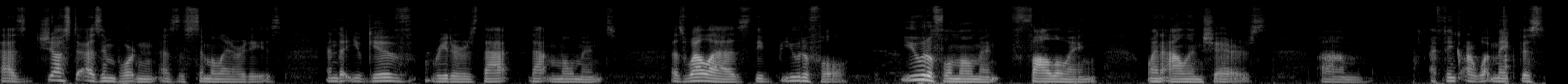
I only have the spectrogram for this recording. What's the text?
as just as important as the similarities and that you give readers that that moment as well as the beautiful beautiful moment following when alan shares um, i think are what make this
